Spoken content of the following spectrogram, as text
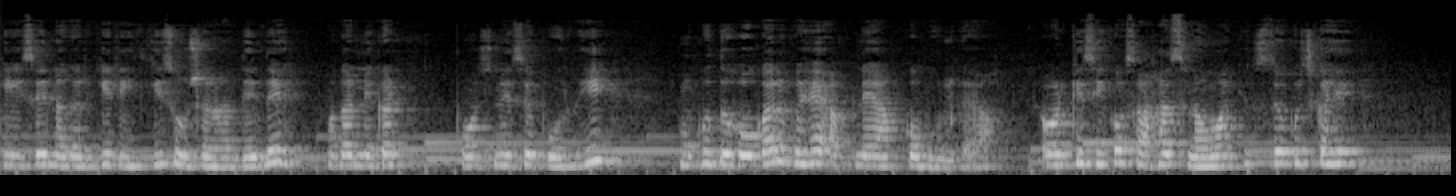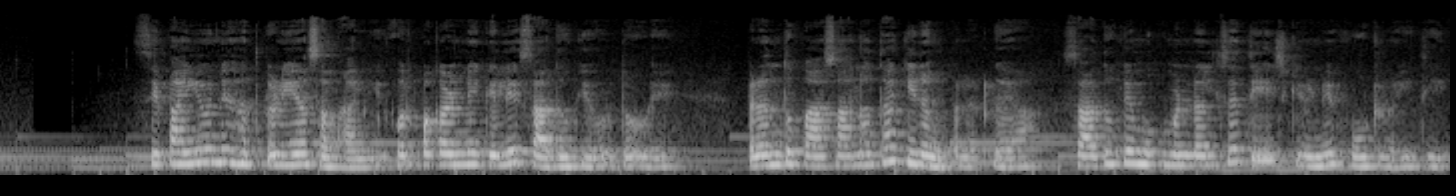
कि इसे नगर की रीत की सूचना दे दे, मगर निकट पहुँचने से पूर्व ही मुकुद होकर वह अपने आप को भूल गया और किसी को साहस न हुआ कि उससे कुछ कहे। सिपाहियों ने हथकड़ियाँ संभाली और पकड़ने के लिए साधु की ओर दौड़े, परंतु पास आना था कि रंग पलट गया। साधु के मुखमंडल से तेज किरणें फूट रही थी,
